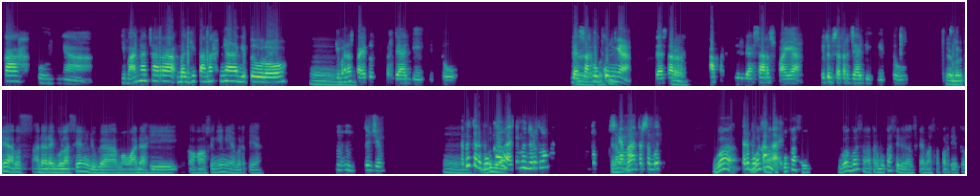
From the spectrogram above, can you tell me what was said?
kah punya gimana cara bagi tanahnya gitu loh hmm. gimana supaya itu terjadi gitu dasar ya, ya, hukumnya dasar ya. apa jadi dasar supaya itu bisa terjadi gitu Ya berarti harus ada regulasi yang juga mewadahi co-housing ini ya berarti ya. Mm -mm, setuju. Hmm. Tapi terbuka nggak sih menurut lo untuk skema Kenapa? tersebut? Gua terbuka gua sangat terbuka sih. Gua gua sangat terbuka sih dengan skema seperti itu.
